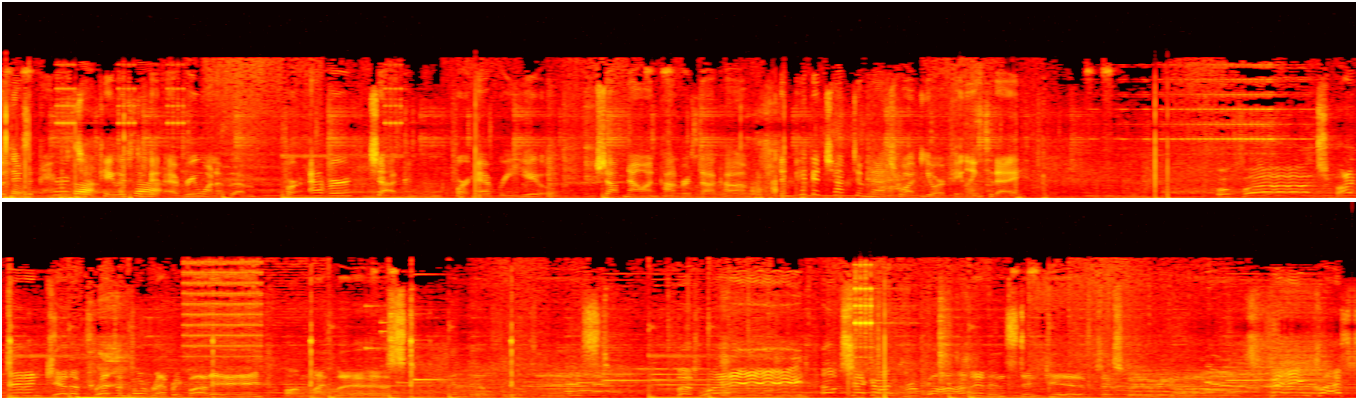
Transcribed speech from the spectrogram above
But there's a pair of Chuck Taylors to fit every one of them. Forever Chuck. For every you. Shop now on Converse.com and pick a Chuck to match what you're feeling today much I didn't get a present for everybody on my list. And they'll feel pissed. But wait, I'll check on Groupon, an instant gift experience. Paying class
